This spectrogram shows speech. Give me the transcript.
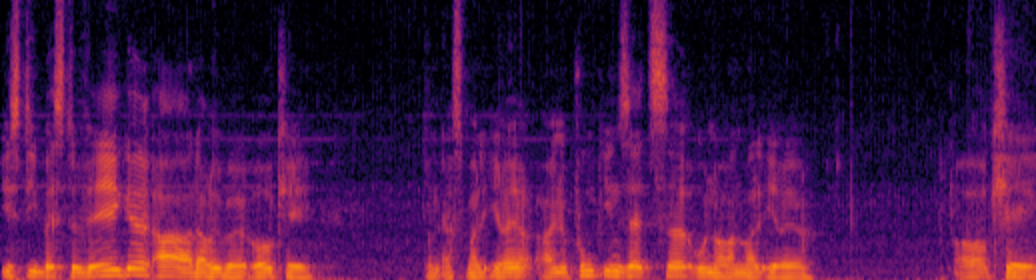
ist die beste Wege? Ah, darüber, okay. Dann erstmal ihre eine Punkt insetzen und noch einmal ihre. Okay.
